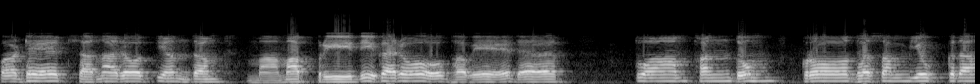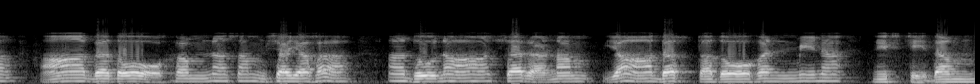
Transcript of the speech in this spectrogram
पठेत् स नरोत्यन्तं मम प्रीतिकरो भवेद। त्वां हन्तुं क्रोधसंयुक्त आगतोऽहं न संशयः। अधुना शरणं यादस्तदोहन्मिन निश्चितम्।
